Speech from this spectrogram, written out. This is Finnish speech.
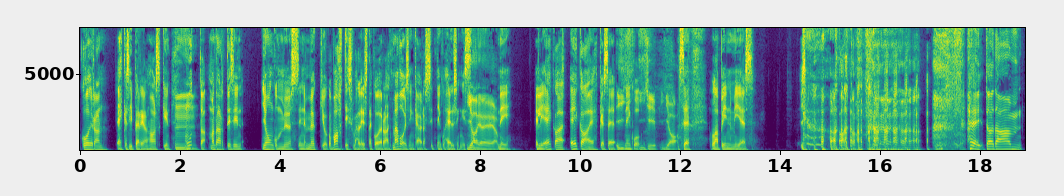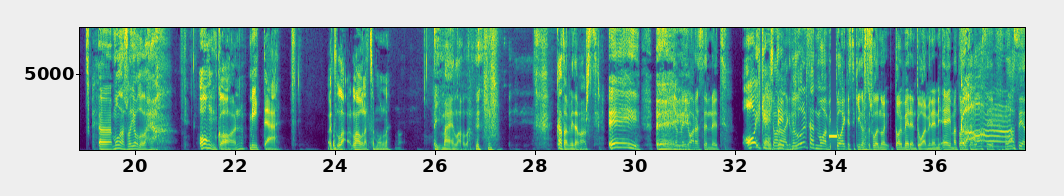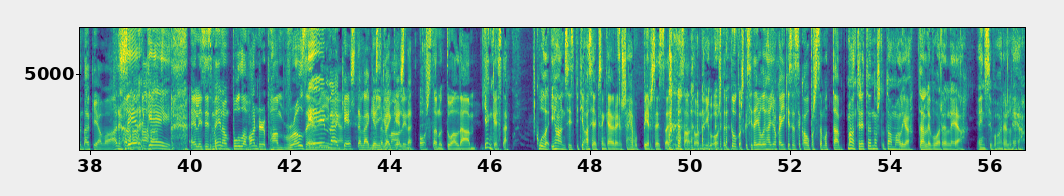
koiran, ehkä Siperian haskin, Mm. mutta mä tarttisin jonkun myös sinne mökki, joka vahtisi välistä koiraa, että mä voisin käydä sitten niin kuin Helsingissä. Joo, joo, joo. joo. Niin. Eli eka, eka ehkä se, I- niin kuin, je- Joo. se Lapin mies. Aato. Hei, tota, ö, mulla on sulla joululahja. Onko? On. Mitä? La, laulat sä mulle? Ei, mä en laula. Kato, mitä mä ostin. Ei! Ei! Ja me juoda sen nyt. Oikeesti? Todellakin. No luuliko sä, että mua vittu oikeasti kiinnostaa sulle noi, toi veden tuominen, niin ei, mä toin sen lasi, lasien takia vaan. Sergei! Eli siis meillä on pullo Vanderpump Rose En mä kestä, mä kestä, mä kestä. olin ostanut tuolta Jenkeistä. Kuule, ihan siis piti asiaksen käydä, jos hevo perseessä, että mä saan tuon niinku ostettua, koska sitä ei ollut ihan joka ikisessä kaupassa, mutta mä ajattelin, että nostetaan malja tälle vuodelle ja ensi vuodelle ja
